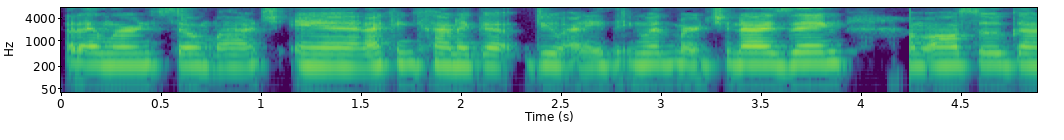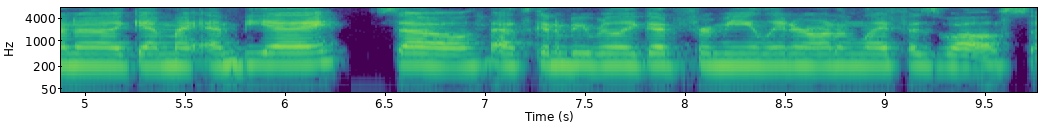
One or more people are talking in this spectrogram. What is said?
but I learned so much and I can kind of do anything with merchandising. I'm also gonna get my MBA. So that's gonna be really good for me later on in life as well. So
